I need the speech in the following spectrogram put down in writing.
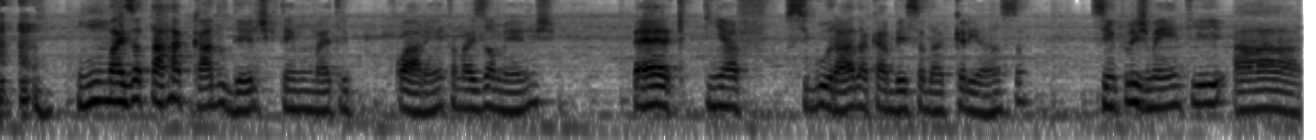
Um mais atarracado deles, que tem 1,40m mais ou menos, é, que tinha segurado a cabeça da criança, simplesmente a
